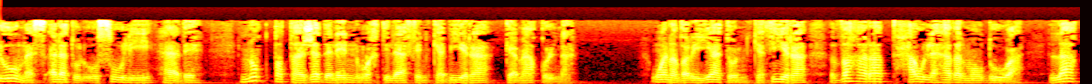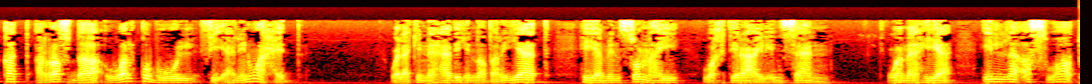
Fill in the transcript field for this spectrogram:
مسألة الأصول هذه نقطة جدل واختلاف كبيره كما قلنا. ونظريات كثيرة ظهرت حول هذا الموضوع لاقت الرفض والقبول في آن واحد. ولكن هذه النظريات هي من صنع واختراع الإنسان. وما هي إلا أصوات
